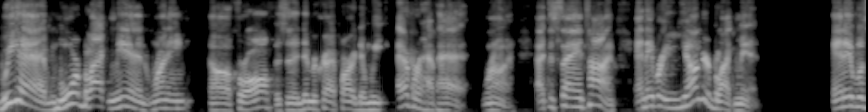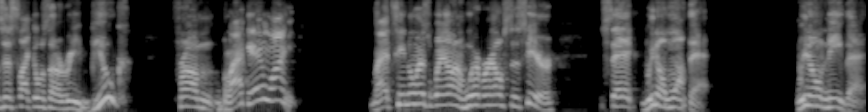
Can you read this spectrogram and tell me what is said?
We had more black men running uh, for office in the Democratic Party than we ever have had run at the same time, and they were younger black men. And it was just like it was a rebuke from black and white, Latino as well, and whoever else is here said, We don't want that. We don't need that.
